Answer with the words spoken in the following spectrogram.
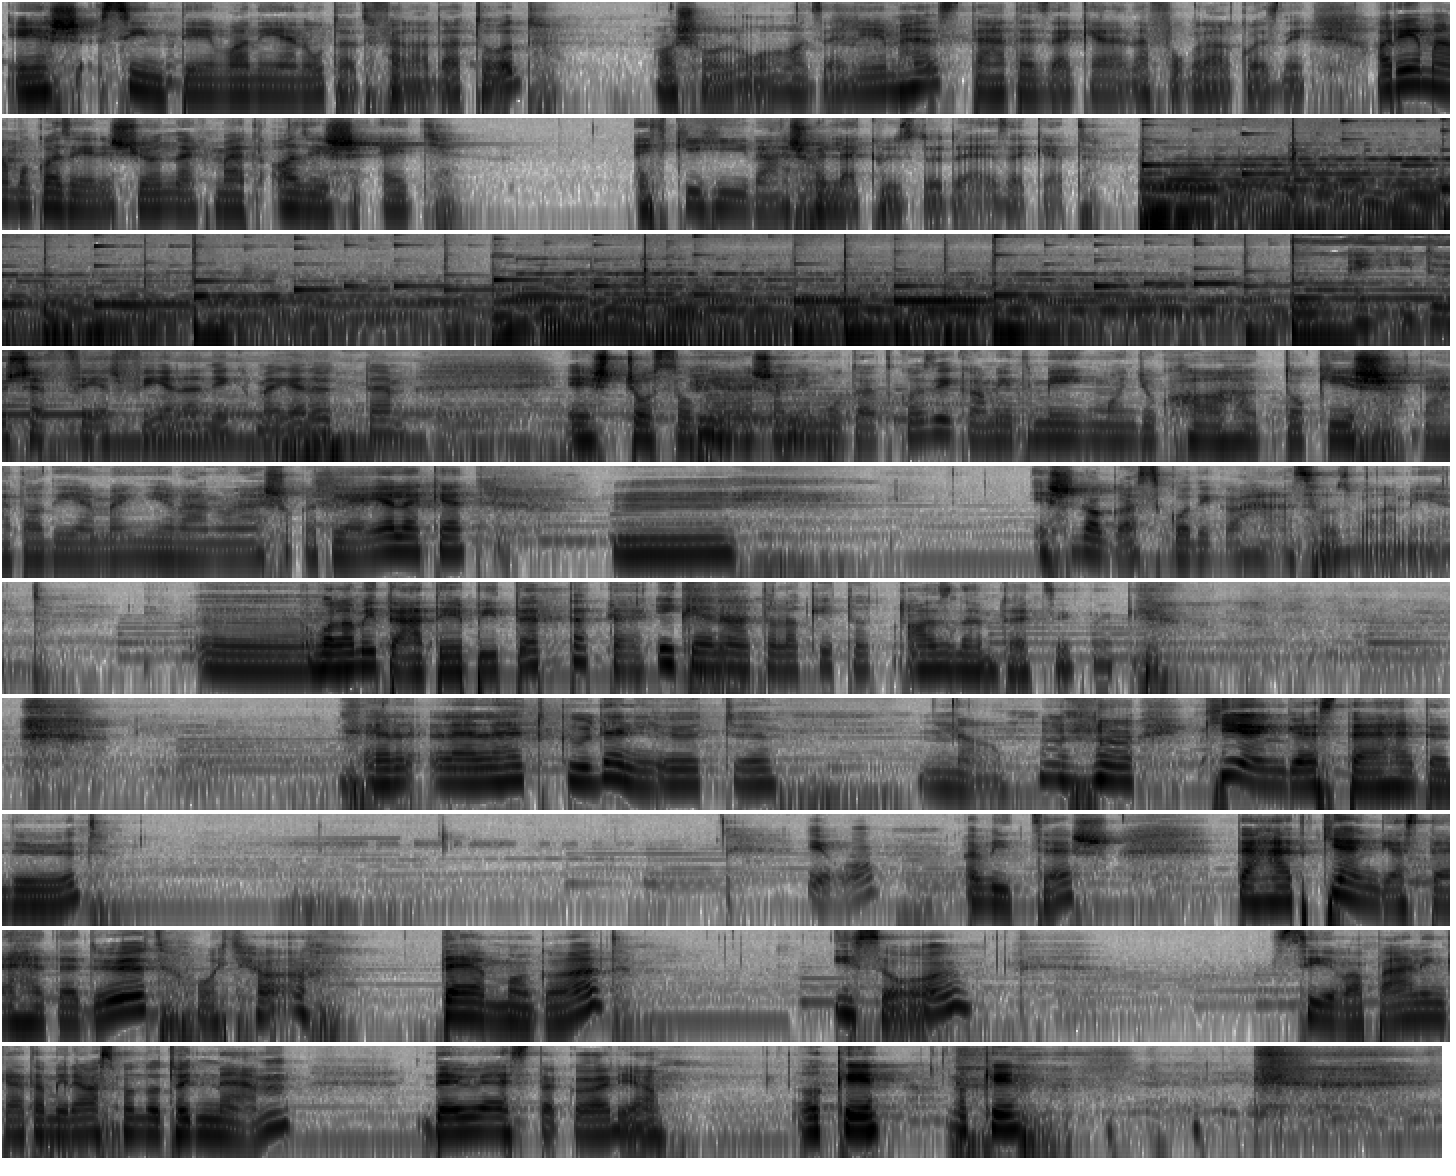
és szintén van ilyen utat feladatod, hasonló az enyémhez, tehát ezzel kellene foglalkozni. A rémálmok azért is jönnek, mert az is egy, egy kihívás, hogy leküzdöd ezeket. Idősebb férfi jelenik meg előttem, és csoszogás, ami mutatkozik, amit még mondjuk hallhattok is, tehát ad ilyen megnyilvánulásokat, ilyen jeleket, mm, és ragaszkodik a házhoz valamiért. Ö, Valamit átépítettetek? igen, átalakítottuk. Az nem tetszik neki. El, le lehet küldeni őt? Na. Kiengesztelheted őt. Jó. A vicces. Tehát kiengesztelheted őt, hogyha te magad iszol szilva pálinkát, amire azt mondod, hogy nem, de ő ezt akarja. Oké, okay, oké. Okay.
